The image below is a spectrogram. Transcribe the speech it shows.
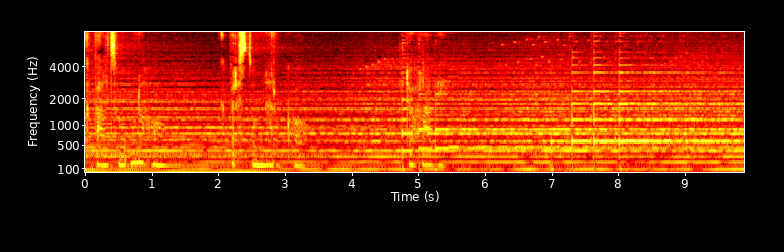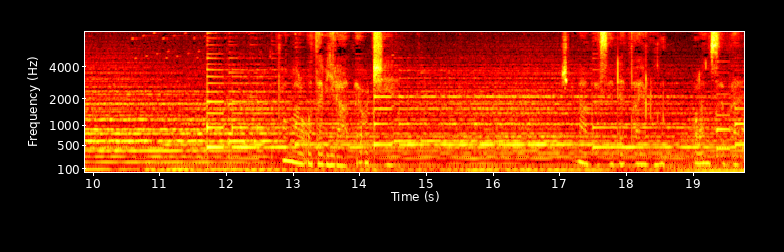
k palcům u nohou, k prstům na rukou, do hlavy. Pomalu otevíráte oči. Všímáte si detailů kolem sebe.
